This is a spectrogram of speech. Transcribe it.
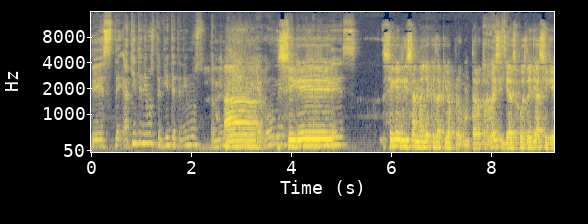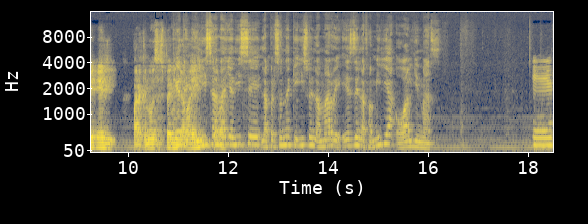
Este, ¿a quién teníamos pendiente? Teníamos también Ah, a Villagómez, sigue-. Sigue Lisa Naya, que es la que iba a preguntar otra Ah, vez, sí, y ya después de ella sigue Eli. para que no desesperen. ya va Eli, Elisa ya va. Naya dice, ¿la persona que hizo el amarre es de la familia o alguien más? Eh,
